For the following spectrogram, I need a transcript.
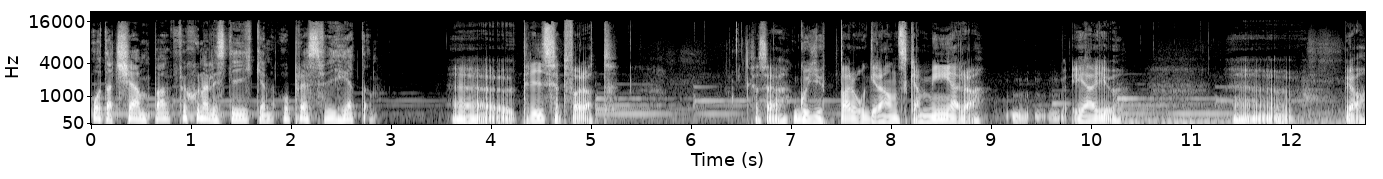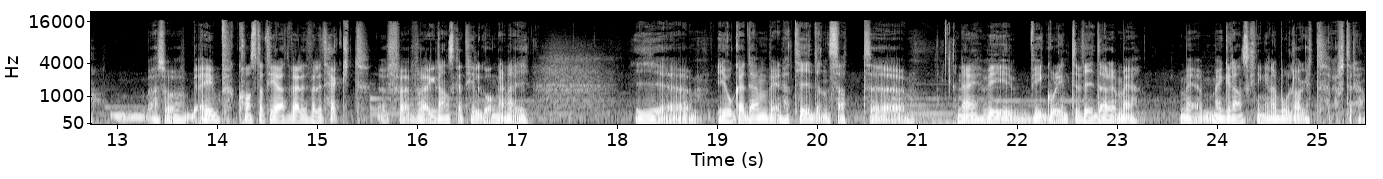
åt att kämpa för journalistiken och pressfriheten. Eh, priset för att, ska säga, gå djupare och granska mera är ju eh, ja, alltså, är konstaterat väldigt, väldigt högt för, för att granska tillgångarna i, i, eh, i Ogaden vid den här tiden. Så att eh, nej, vi, vi går inte vidare med, med, med granskningen av bolaget efter det.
